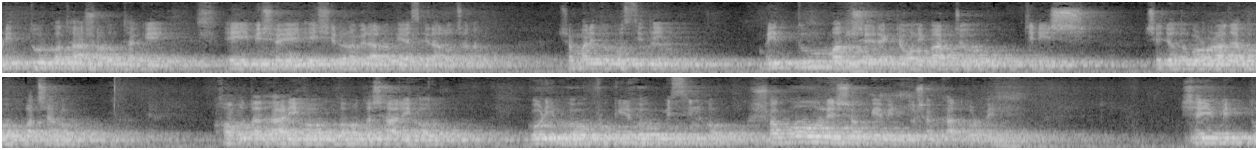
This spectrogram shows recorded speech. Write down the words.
মৃত্যুর কথা স্মরণ থাকে, এই বিষয়ে, এই শিরোনামের আলোকে আজকের আলোচনা। সম্মানিত উপস্থিতি, মৃত্যু মানুষের একটা অনিবার্য জিনিস। সে যত বড় রাজা হোক, বাদশাহ হোক, ক্ষমতাধারী হোক, ক্ষমতাশালী হোক গরিব হোক, ফকির হোক, মিসকিন হোক, সকলের সঙ্গে মৃত্যু সাক্ষাৎ করবে। সেই মৃত্যু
